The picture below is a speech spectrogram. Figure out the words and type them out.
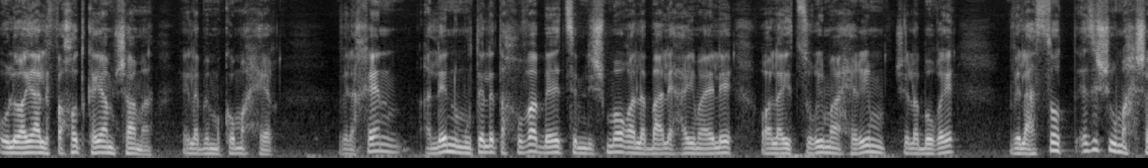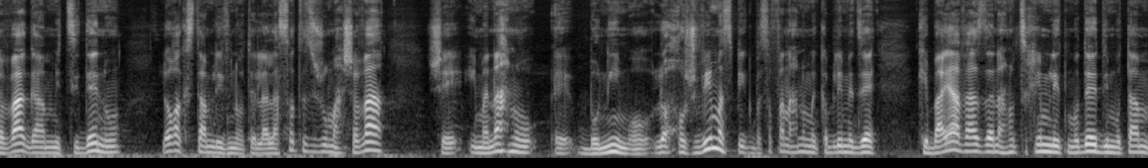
או לא היה לפחות קיים שם, אלא במקום אחר. ולכן עלינו מוטלת החובה בעצם לשמור על הבעלי חיים האלה, או על היצורים האחרים של הבורא, ולעשות איזושהי מחשבה גם מצידנו, לא רק סתם לבנות, אלא לעשות איזושהי מחשבה שאם אנחנו אה, בונים או לא חושבים מספיק, בסוף אנחנו מקבלים את זה כבעיה, ואז אנחנו צריכים להתמודד עם אותם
